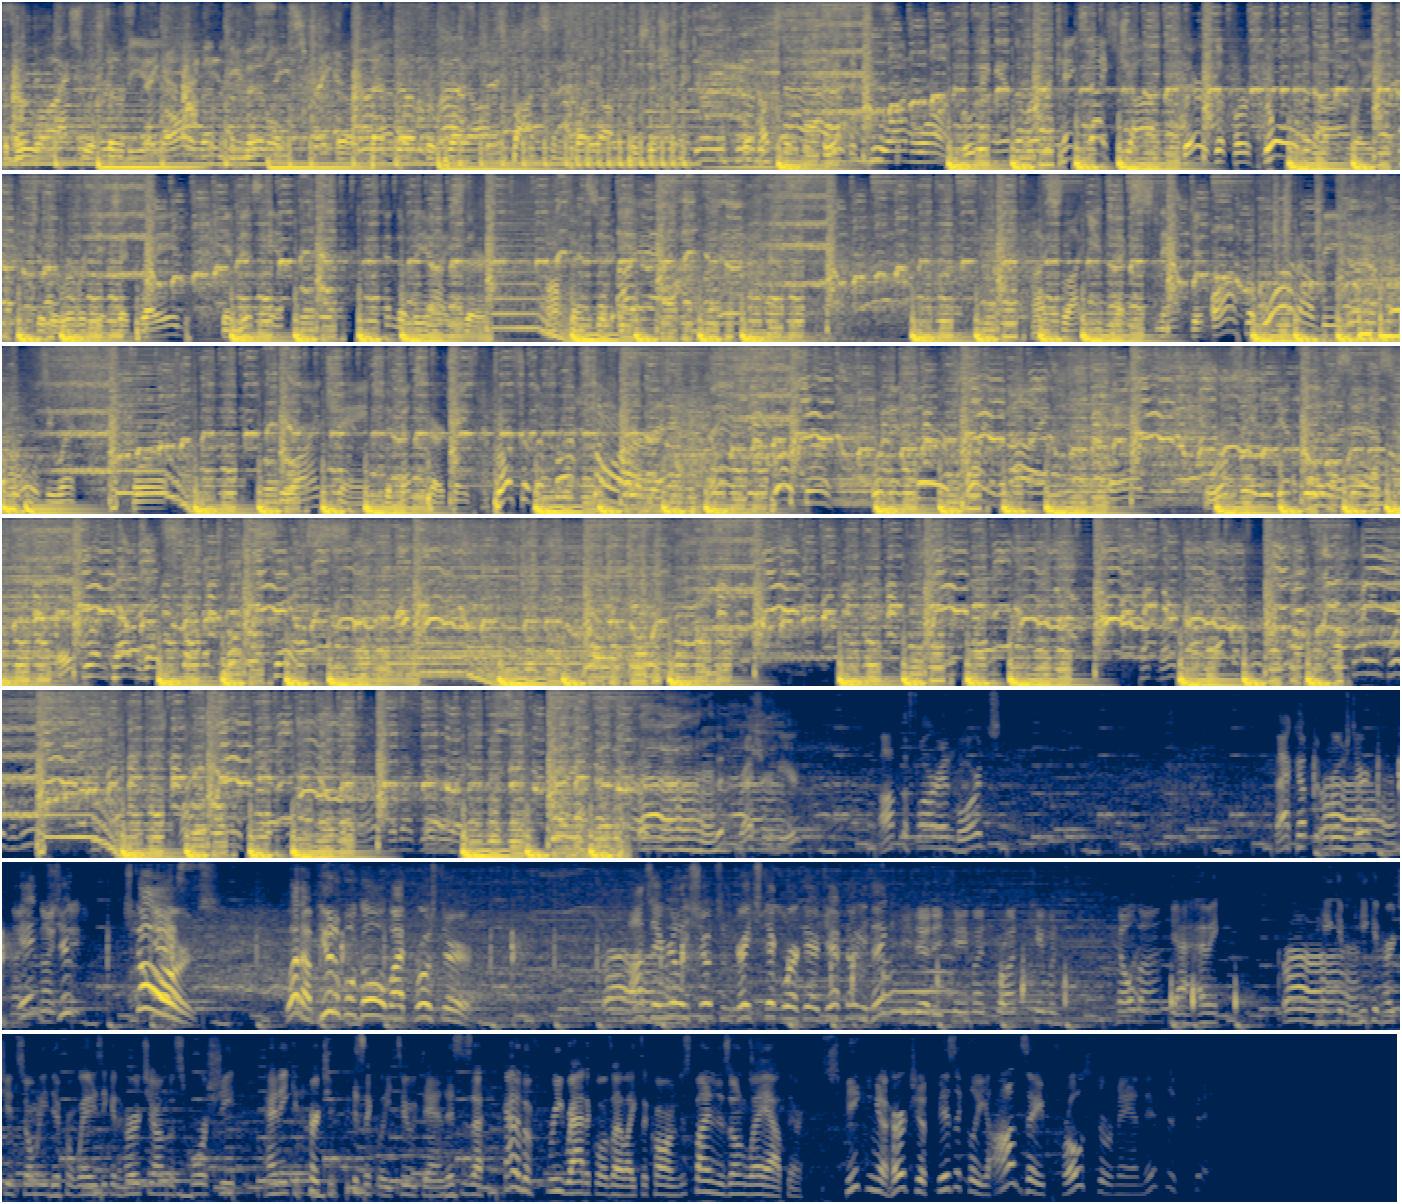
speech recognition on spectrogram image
the Blue Ox with 38, all of them in the middle. The battle for playoff spots and playoff positioning. The Hudson, there's a two on one. Moving in the River Kings. Nice job. There's the first goal of Conley to the River Kings. They played in this end, end of the ice there. Offensive end. Snapped it off of one of the goals. He went for line change, defense pair change. Prostor the front score. Nancy Prostor with his third point of the night. And we'll see who gets the assist. This one comes at 726. Off the far end boards. Back up to Prostor. Ah. In, shoots, scores! What a beautiful goal by Prostor. Ah. Anze really showed some great stick work there, Jeff, don't you think? He did. He came in front, came and held on. Yeah, I mean, he can uh. he can hurt you in so many different ways. He can hurt you on the score sheet, and he can hurt you physically too. Dan, this is a kind of a free radical, as I like to call him, just finding his own way out there. Speaking of hurt you physically, Anze Prostor, man, this has been a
